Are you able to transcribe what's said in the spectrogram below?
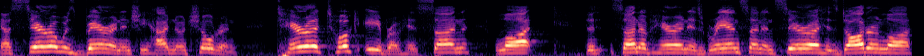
Now Sarah was barren, and she had no children. Terah took Abram, his son, Lot, the son of Haran, his grandson, and Sarah, his daughter in law,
